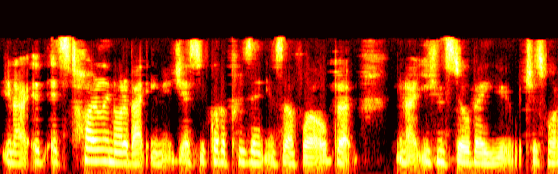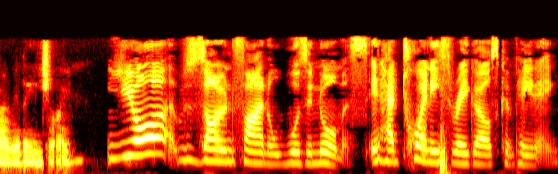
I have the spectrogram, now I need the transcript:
you know, it, it's totally not about image. Yes, you've got to present yourself well, but you know, you can still be you, which is what I really enjoy. Your zone final was enormous. It had 23 girls competing.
